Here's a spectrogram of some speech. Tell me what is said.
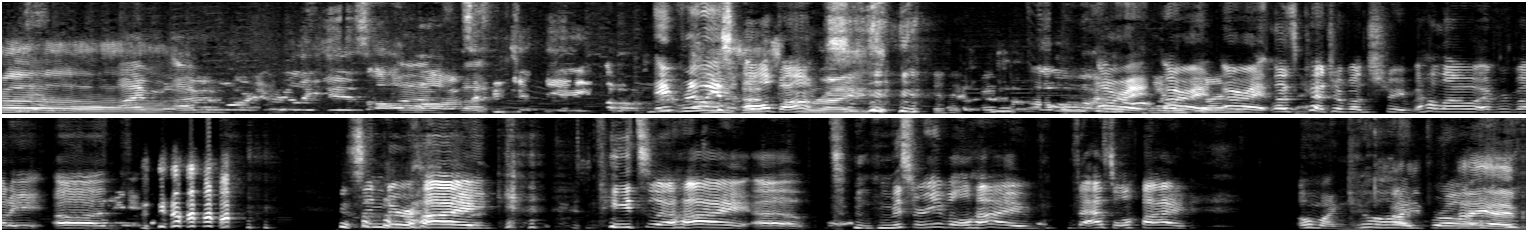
Uh, Uh, I'm. Oh, I'm. Lord, it really is all Uh, bombs if you get the eight. Oh, It really is all bombs. Christ. Is it crazy? Oh, all right, all right, all right. Let's catch up on stream. Hello, everybody. Uh, Cinder, hi. Pizza, hi. Uh, Mr. Evil, hi. Basil, hi. Oh my god, Hi- bro. hi, ev-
